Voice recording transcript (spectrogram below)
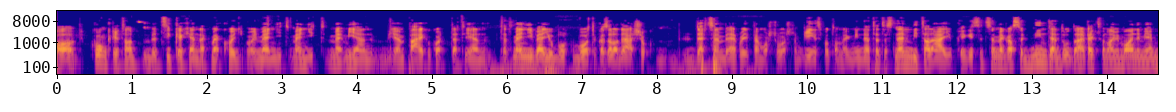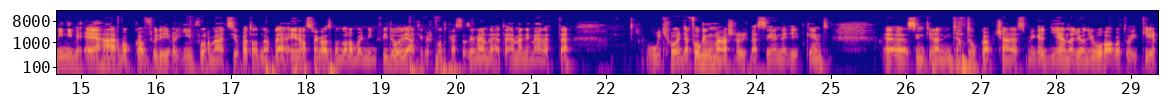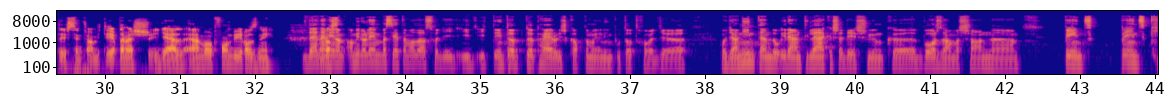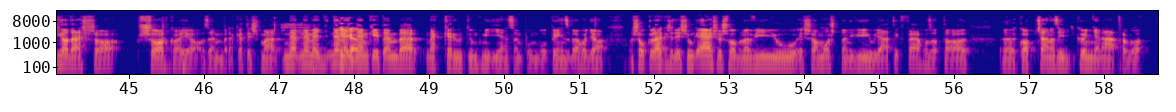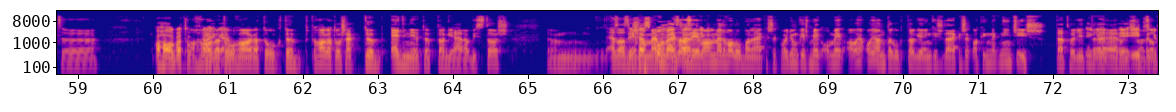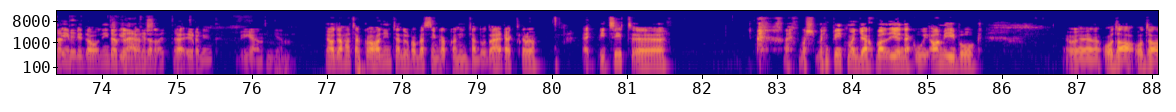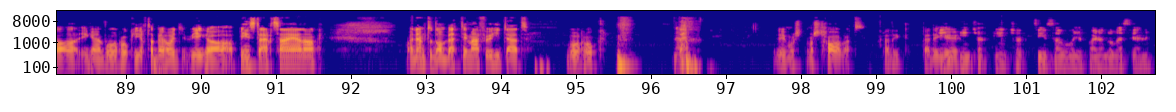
a konkrétan cikkek jönnek meg, hogy, hogy mennyit, mennyit me, milyen ilyen pályákat, tehát, ilyen, tehát mennyivel jobbak voltak az eladások decemberben, éppen most olvastam GameSpoton, meg mindent, tehát ezt nem mi találjuk egész egyszerűen, meg azt, hogy Nintendo Direct van, ami majdnem ilyen mini E3-okkal fölírő információkat adnak le. Én azt meg azt gondolom, hogy mint videójátékos podcast azért nem lehet elmenni mellette. Úgyhogy, de fogunk másról is beszélni egyébként szintén a Nintendo kapcsán lesz még egy ilyen nagyon jó hallgatói kérdés, szerintem amit érdemes így el, elmorfondírozni. De nem, azt... én, amiről én beszéltem az az, hogy így, így, így én több, több helyről is kaptam olyan inputot, hogy, hogy a Nintendo iránti lelkesedésünk borzalmasan pénz, pénz kiadásra sarkalja az embereket, és már ne, nem, egy, nem, egy, nem két embernek kerültünk mi ilyen szempontból pénzbe, hogy a, a sok lelkesedésünk elsősorban a Wii U és a mostani Wii U játék felhozatal kapcsán az így könnyen átragadt a hallgatók. A hallgató, igen. hallgatók több, hallgatóság több, egynél több tagjára biztos, ez azért, van, mert, ez azért van, mert valóban lelkesek vagyunk, és még, még olyan tagok tagjaink is lelkesek, akiknek nincs is. Tehát, hogy itt Igen, erről is van. Tehát én például nincs tök gépen, de, vagy de örülünk. Igen. Igen. Ja, de hát akkor, ha Nintendo-ról beszélünk, akkor Nintendo Directről egy picit. most mit mondjak, jönnek új amiibók, oda, oda, igen, Warhawk írta be, hogy vége a pénztárcájának, vagy nem tudom, bettél már főhitelt? Borhók. Nem. ő most, most hallgat, pedig, pedig én, ő... Én csak, én csak címszavú vagyok hajlandó beszélni.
